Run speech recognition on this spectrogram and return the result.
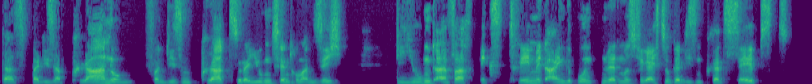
dass bei dieser Planung von diesem Platz oder Jugendzentrum an sich die Jugend einfach extrem mit eingebunden werden muss, vielleicht sogar diesen Platz selbst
